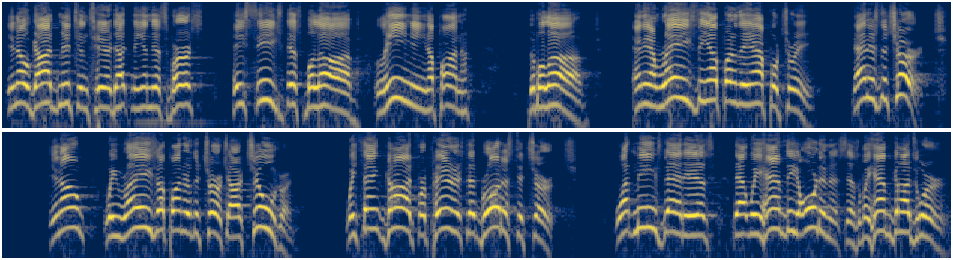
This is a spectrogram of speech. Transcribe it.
You know, God mentions here, doesn't He, in this verse? He sees this beloved leaning upon the beloved, and He raised thee up under the apple tree. That is the church. You know, we raise up under the church our children. We thank God for parents that brought us to church. What means that is that we have the ordinances, we have God's Word.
